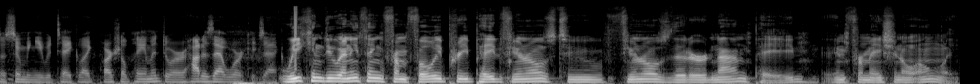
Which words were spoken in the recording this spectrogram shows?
assuming you would take like partial payment, or how does that work exactly? We can do anything from fully prepaid funerals to funerals that are non paid, informational only.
